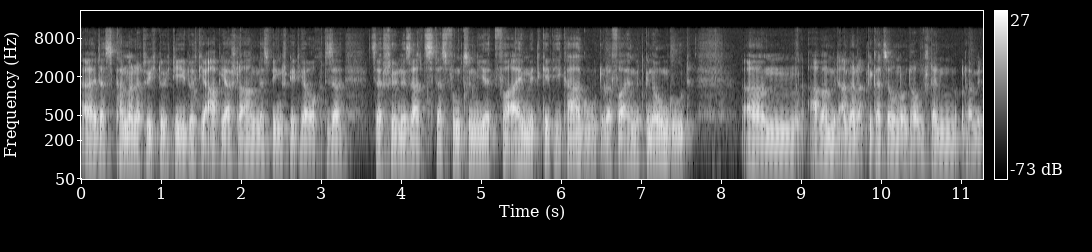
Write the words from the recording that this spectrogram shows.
äh, das kann man natürlich durch die, durch die API erschlagen. Deswegen steht hier auch dieser, dieser schöne Satz, das funktioniert vor allem mit GTK gut oder vor allem mit GNOME gut, ähm, aber mit anderen Applikationen unter Umständen oder mit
